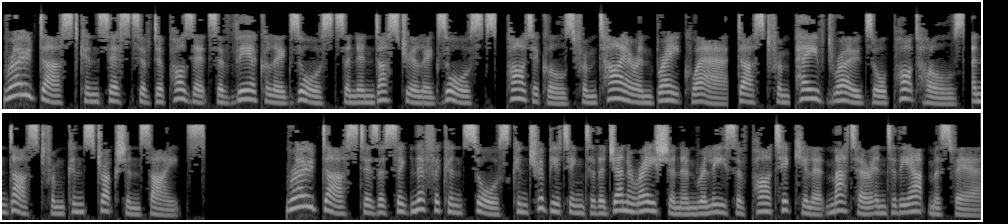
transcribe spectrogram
Road dust consists of deposits of vehicle exhausts and industrial exhausts, particles from tire and brake wear, dust from paved roads or potholes, and dust from construction sites. Road dust is a significant source contributing to the generation and release of particulate matter into the atmosphere.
